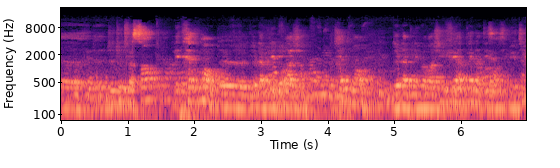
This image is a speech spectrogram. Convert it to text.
Euh, de, toute façon, les traitements de, de la blémorragie, le traitement de la fait appel à des antibiotiques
